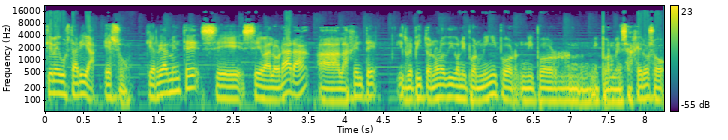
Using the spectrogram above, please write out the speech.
¿qué me gustaría? Eso, que realmente se, se valorara a la gente y repito, no lo digo ni por mí ni por, ni por, ni por mensajeros o,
